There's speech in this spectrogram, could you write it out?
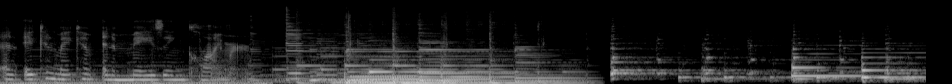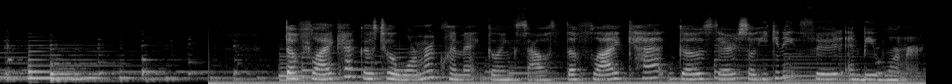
and it can make him an amazing climber. The fly cat goes to a warmer climate going south. The fly cat goes there so he can eat food and be warmer.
